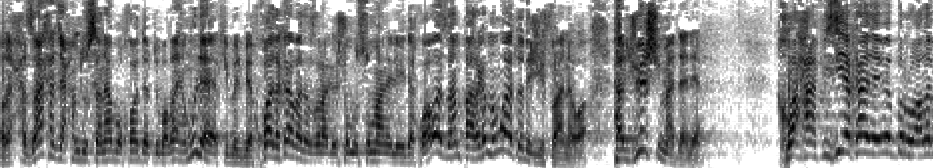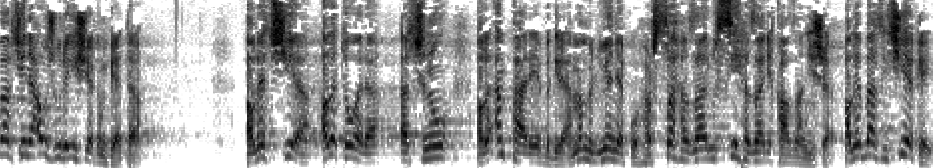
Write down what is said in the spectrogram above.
ئەڵێ حەزا حەزا حەمد و سەنا بۆ خوا دەرد و بەڵای هەموو لایەکی بردبێ خوا دەکا بە دەزڕاگەشت و مسڵمانە لێی دەخوا وازان پارەکە مەمواتۆ دەژیفانەوە هەر گوێشی مەدەنێ خوا حافیزی ئەکا دەیوێ بڕۆ ئەڵێ با بچینە ئەو ژوورە ئیشێکم پێتە ئەڵێ چییە ئەڵێ تۆ وەرە ئەچن و ئەڵێ ئەم پارەیە بگرە ئەمە ملیۆنێک و هەشت سەد هەزار و سی هەزاری قازانجیشە ئەڵێ باسی چییەکەی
